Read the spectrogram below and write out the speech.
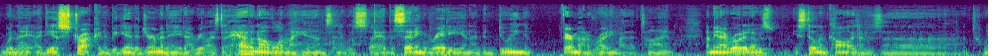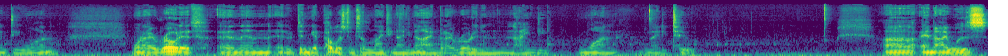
when the idea struck and it began to germinate, I realized I had a novel on my hands, and it was I had the setting ready, and I'd been doing a fair amount of writing by that time. I mean, I wrote it. I was still in college. I was uh, 21 when I wrote it, and then it didn't get published until 1999. But I wrote it in 91, 92. Uh, and I was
